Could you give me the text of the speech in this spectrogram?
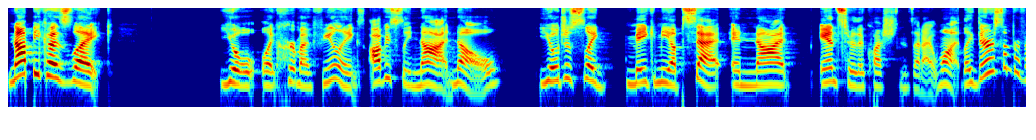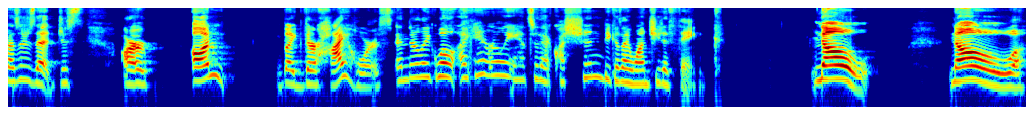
Not because like you'll like hurt my feelings. Obviously not. No. You'll just like make me upset and not answer the questions that I want. Like there are some professors that just are on like their high horse and they're like, "Well, I can't really answer that question because I want you to think." No. No.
